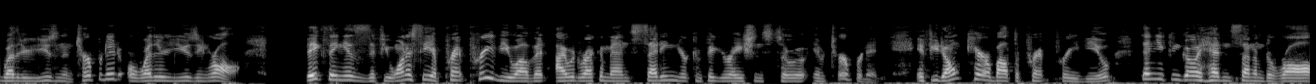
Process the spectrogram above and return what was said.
whether you're using interpreted or whether you're using raw. Big thing is, is if you want to see a print preview of it, I would recommend setting your configurations to interpreted. If you don't care about the print preview, then you can go ahead and set them to raw.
